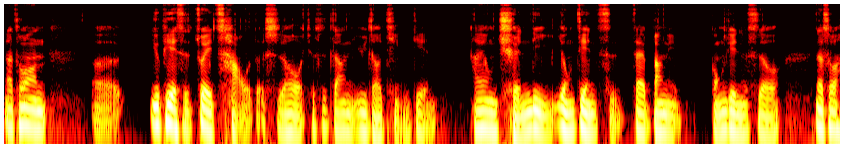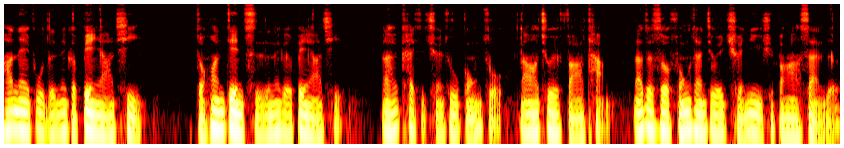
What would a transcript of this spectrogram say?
那通常，呃，UPS 最吵的时候，就是当你遇到停电，它用全力用电池在帮你供电的时候，那时候它内部的那个变压器转换电池的那个变压器，它开始全速工作，然后就会发烫，那这时候风扇就会全力去帮它散热，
